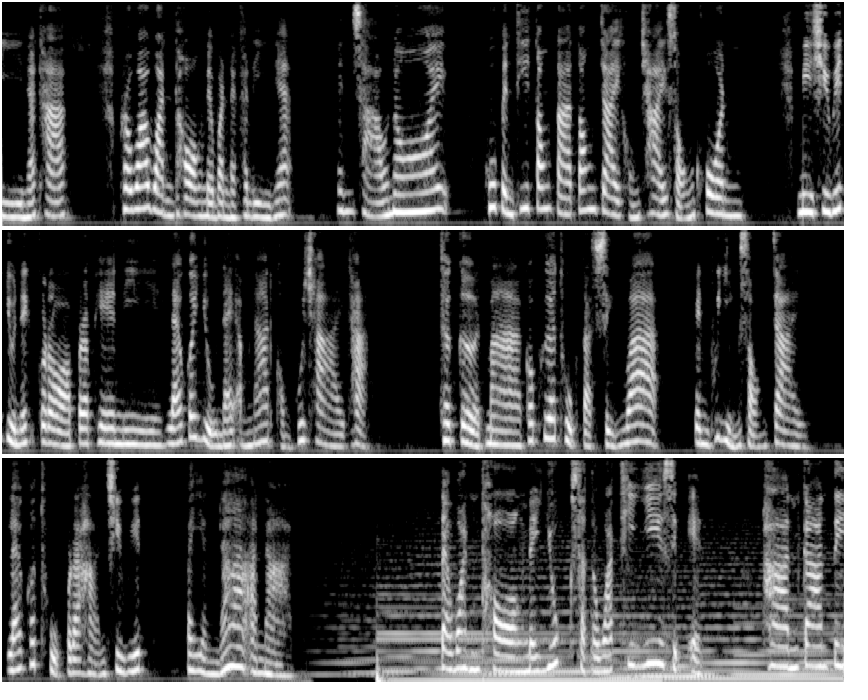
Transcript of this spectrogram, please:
ดีนะคะ เพราะว่าวันทองในวรรณคดีเนี่ย เป็นสาวน้อย ผู้เป็นที่ต้องตาต้องใจของชายสองคนมีชีวิตอยู่ในกรอบประเพณีแล้วก็อยู่ในอำนาจของผู้ชายค่ะ ธอเกิดมาก็เพื่อถูกตัดสินว่าเป็นผู้หญิงสองใจ แล้วก็ถูกประหารชีวิตไปอย่างน่าอนาถแต่วันทองในยุคศตวรรษที่ 21 ผ่านการตี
